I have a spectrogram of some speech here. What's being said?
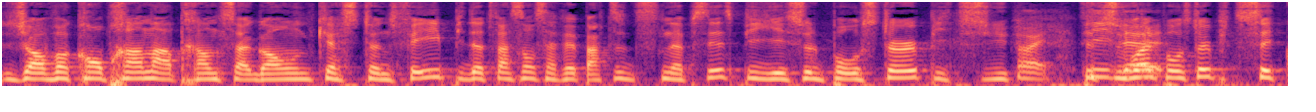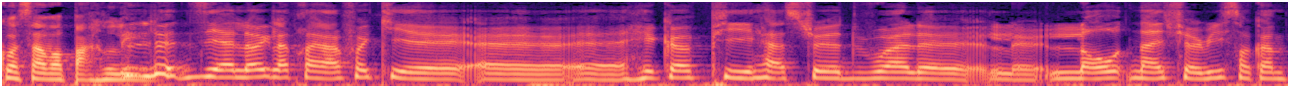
genre va comprendre en 30 secondes que c'est une fille puis de toute façon ça fait partie du synopsis puis il est sur le poster puis tu Ouais. tu sais, Puis tu le- vois le poster puis tu sais de quoi ça va parler Le dialogue, la première fois que euh, euh, Hiccup et Astrid voient le- l'autre Night Fury, ils sont comme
